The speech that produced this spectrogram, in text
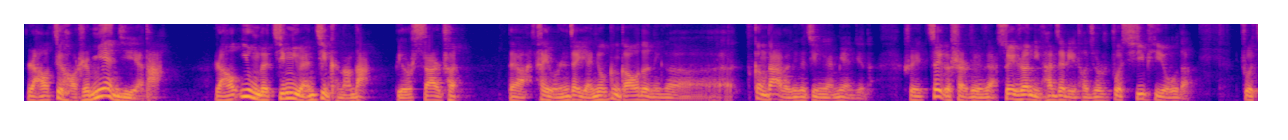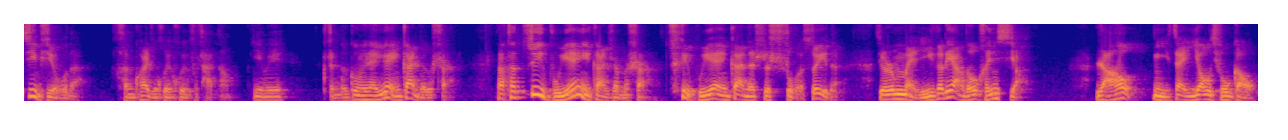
然后最好是面积也大。然后用的晶圆尽可能大，比如十二寸，对吧？还有人在研究更高的那个更大的那个晶圆面积的，所以这个事儿对不对？所以说你看这里头就是做 CPU 的，做 GPU 的，很快就会恢复产能，因为整个供应链愿意干这个事儿。那他最不愿意干什么事儿？最不愿意干的是琐碎的，就是每一个量都很小，然后你再要求高，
